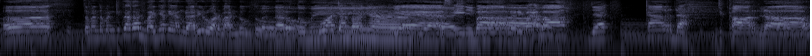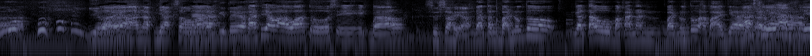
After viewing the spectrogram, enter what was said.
eh teman-teman kita kan banyak yang dari luar Bandung tuh. Benar tuh Mi. Gua contohnya. Yes, Yes, Iqbal. Iqbal. Dari mana, Bang? Jakarta. Jakarta. Gila ya anak jaksel Nah, banget gitu ya. Pasti awal-awal tuh si Iqbal Susah ya. datang ke Bandung tuh nggak tahu makanan Bandung tuh apa aja. Asli, tahu. asli.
